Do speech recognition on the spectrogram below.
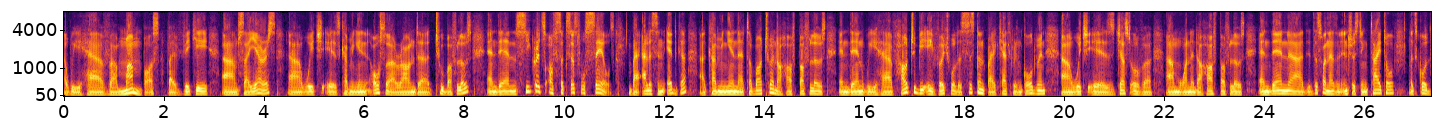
uh, we have uh, Mom Boss by Vicky um, Psarias, uh, which is coming in also around uh, two buffaloes. And then Secrets of Successful Sales by Alison Edgar, uh, coming in at about two and a half buffaloes. And then we have How to Be a Virtual Assistant by Catherine Gold Goldwyn, uh, which is just over um, one and a half buffaloes. And then uh, this one has an interesting title. It's called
